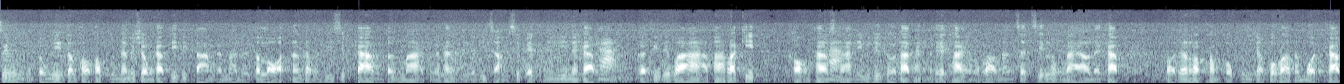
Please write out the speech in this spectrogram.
ซึ่งตรงนี้ต้องขอขอบคุณท่านผู้ชมครับที่ติดตามกันมาโดยตลอดตั้งแต่วันที่ 19 เป็นต้นมาจนกระทั่งถึงวันที่ 31 นี้นะครับ ค่ะ ก็ถือได้ว่าภารกิจ ของทางค่ะสถานีวิทยุโทรทัศน์แห่งประเทศไทยของเรานั้นเสร็จสิ้นลงแล้วนะครับขอได้รับความขอบคุณจากพวกเราทั้งหมดครับ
